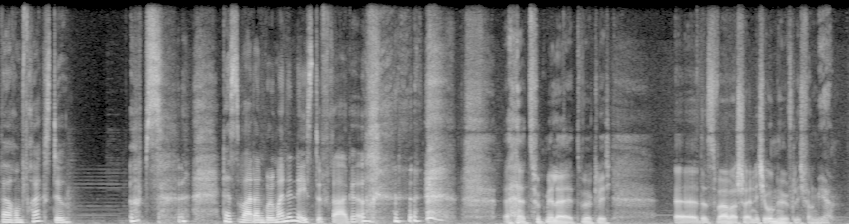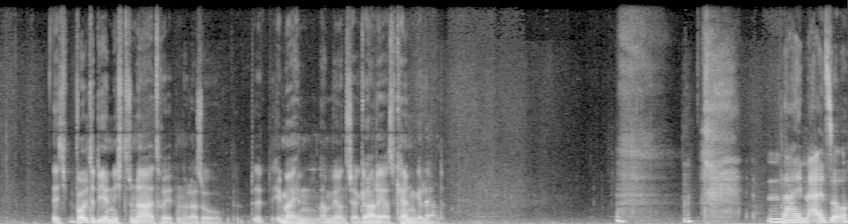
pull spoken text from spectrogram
Warum fragst du? Ups, das war dann wohl meine nächste Frage. Tut mir leid, wirklich. Äh, das war wahrscheinlich unhöflich von mir. Ich wollte dir nicht zu nahe treten oder so. Immerhin haben wir uns ja gerade erst kennengelernt. Nein, also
